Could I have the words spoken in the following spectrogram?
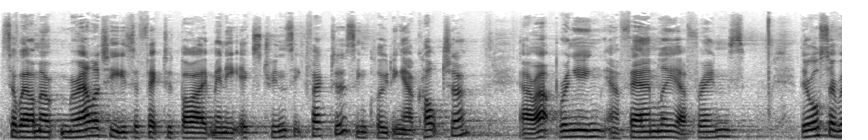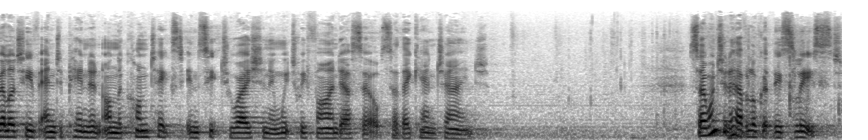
So, our morality is affected by many extrinsic factors, including our culture, our upbringing, our family, our friends. They're also relative and dependent on the context and situation in which we find ourselves, so they can change. So I want you to have a look at this list.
